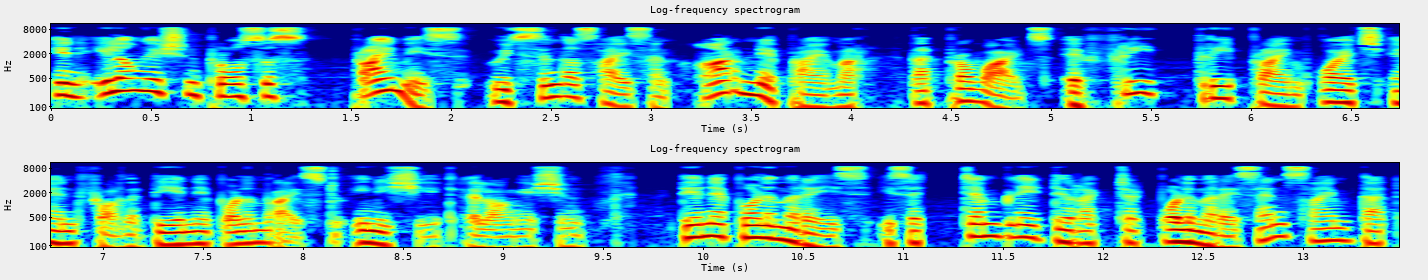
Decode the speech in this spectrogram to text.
In elongation process, primase which synthesize an RNA primer that provides a free 3' OH end for the DNA polymerase to initiate elongation. DNA polymerase is a template-directed polymerase enzyme that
